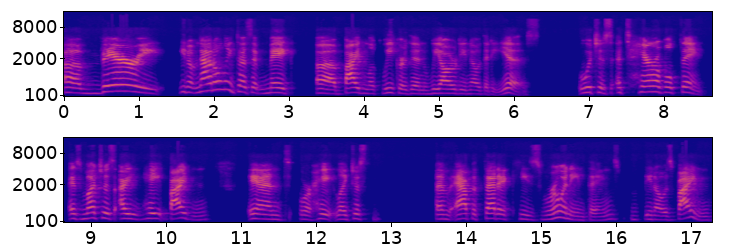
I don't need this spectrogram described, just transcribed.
a very, you know, not only does it make uh, Biden look weaker than we already know that he is, which is a terrible thing. As much as I hate Biden and or hate like just am apathetic, he's ruining things, you know, as Biden.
